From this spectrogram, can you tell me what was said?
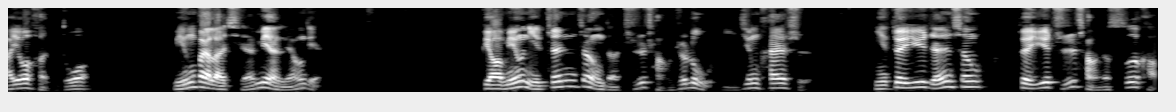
还有很多。明白了前面两点，表明你真正的职场之路已经开始，你对于人生、对于职场的思考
